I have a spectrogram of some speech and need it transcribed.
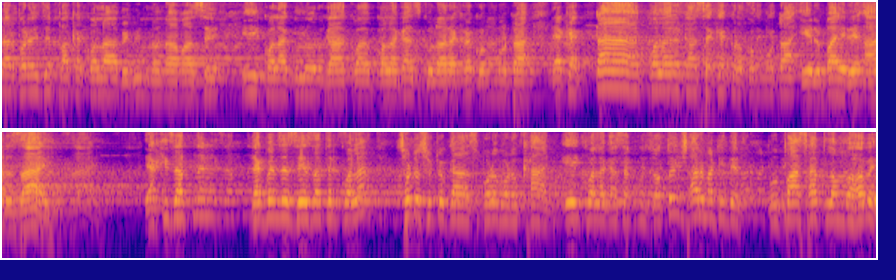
তারপরে ওই যে পাকা কলা, বিভিন্ন নাম আছে। এই কলাগুলোর গা কলা গাছগুলোর একরকম মোটা। এক একটা কলার গাছ এক এক রকম মোটা, এর বাইরে আর যায়। একই জাত নেন দেখবেন যে যে জাতের কলা, ছোট ছোট গাছ, বড় বড় খান, এই কলা গাছ আপনি যতই সার মাটি দেন ও পাঁচ হাত লম্বা হবে।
